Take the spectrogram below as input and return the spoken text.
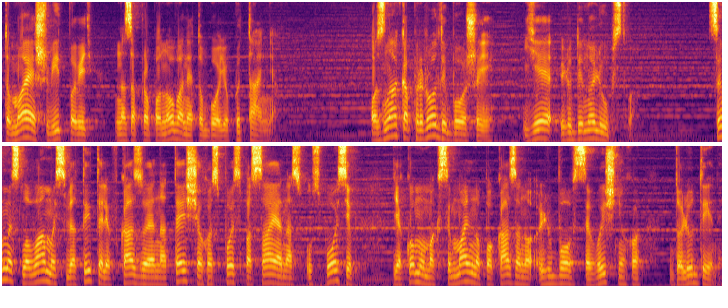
то маєш відповідь на запропоноване тобою питання. Ознака природи Божої є людинолюбство. Цими словами святитель вказує на те, що Господь спасає нас у спосіб, в якому максимально показано любов Всевишнього до людини.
